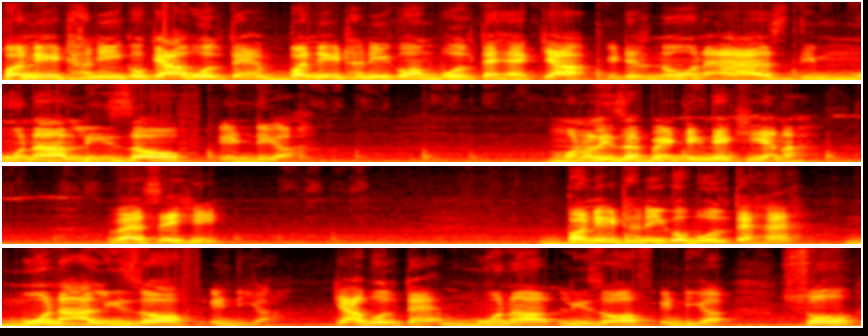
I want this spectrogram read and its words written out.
बनी ठनी को क्या बोलते हैं? बनी ठनी को हम बोलते हैं क्या? It is known as the of India Mona Lisa painting देखिए ना? वैसे ही बनी ठनी को बोलते हैं मोनालिजा ऑफ़ इंडिया। क्या बोलते हैं? Mona Lisa of India. So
